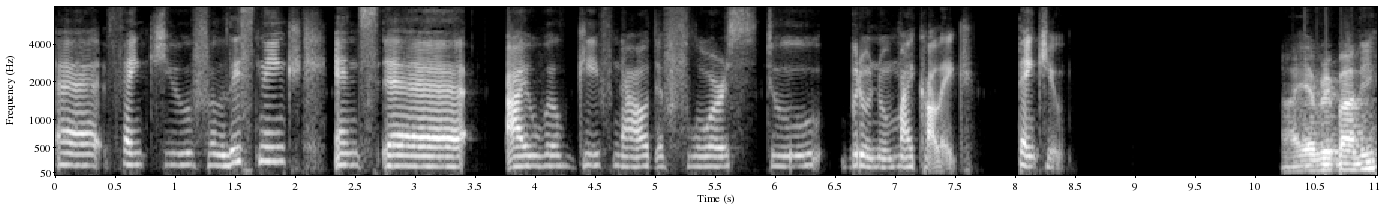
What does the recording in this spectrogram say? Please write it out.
uh, thank you for listening. And uh, I will give now the floors to Bruno, my colleague. Thank you. Hi, everybody.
